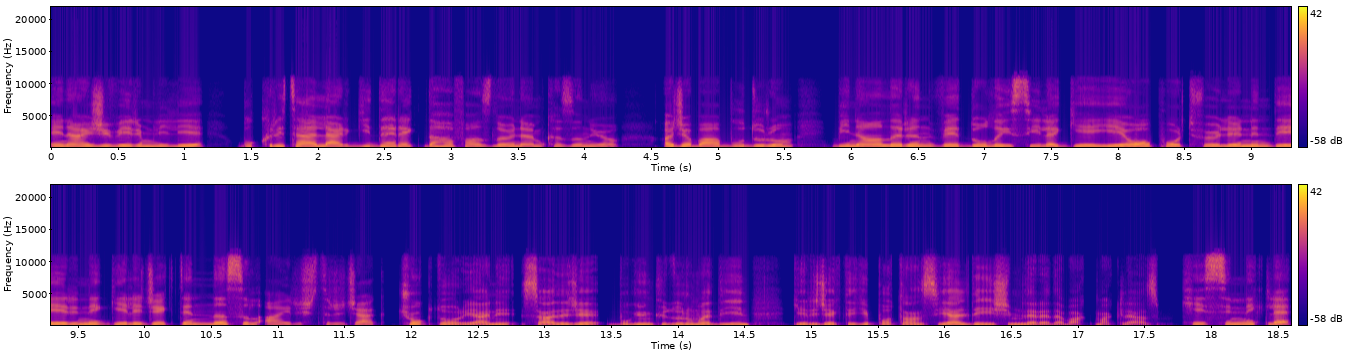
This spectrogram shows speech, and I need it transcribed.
enerji verimliliği bu kriterler giderek daha fazla önem kazanıyor. Acaba bu durum binaların ve dolayısıyla GYO portföylerinin değerini gelecekte nasıl ayrıştıracak? Çok doğru. Yani sadece bugünkü duruma değil, gelecekteki potansiyel değişimlere de bakmak lazım. Kesinlikle.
